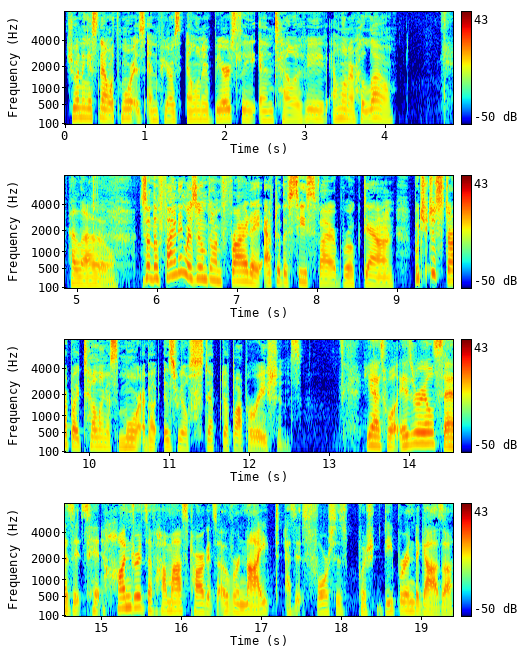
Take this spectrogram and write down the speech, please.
Joining us now with more is NPR's Eleanor Beardsley in Tel Aviv. Eleanor, hello. Hello. So the fighting resumed on Friday after the ceasefire broke down. Would you just start by telling us more about Israel's stepped up operations? Yes, well, Israel says it's hit hundreds of Hamas targets overnight as its forces pushed deeper into Gaza.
